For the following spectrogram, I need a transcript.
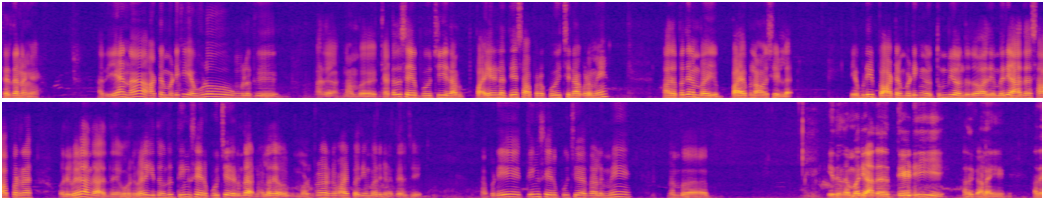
சரிதானேங்க? அது ஏன்னா ஆட்டோமேட்டிக்காக எவ்வளோ உங்களுக்கு அதை நம்ம கெட்டது செய்ய பூச்சி நம்ம பயிரினத்தையே சாப்பிட்ற பூச்சினா கூடமே அதை பற்றி நம்ம பயப்படணும் அவசியம் இல்லை. எப்படி இப்போ ஆட்டோமேட்டிக் இங்கே தும்பி வந்ததோ அதேமாரி அதை சாப்பிட்ற ஒரு வேளை அந்த அது ஒரு வேளை இது வந்து தீங்கு செய்கிற பூச்சியாக இருந்தால் நல்லது மண்புழு இருக்க வாய்ப்பு அதிகமாக இருக்குது எனக்கு தெரிஞ்சு. அப்படியே தீங்கு செய்கிற பூச்சியாக இருந்தாலுமே நம்ம இது இந்த மாதிரி அதை தேடி அதுக்கான அதை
